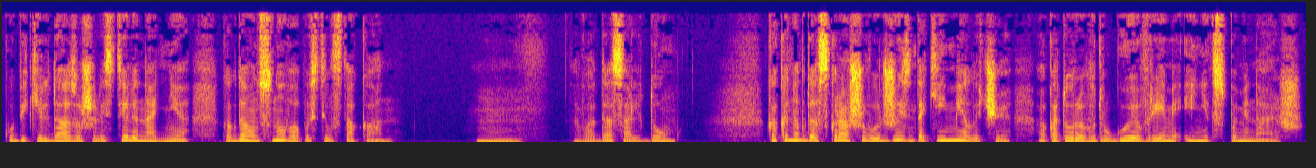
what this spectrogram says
Кубики льда зашелестели на дне, когда он снова опустил стакан. Мм, вода со льдом. как иногда скрашивают жизнь такие мелочи, о которых в другое время и не вспоминаешь.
